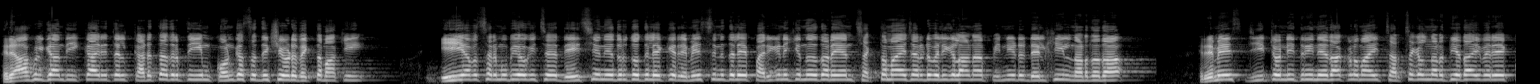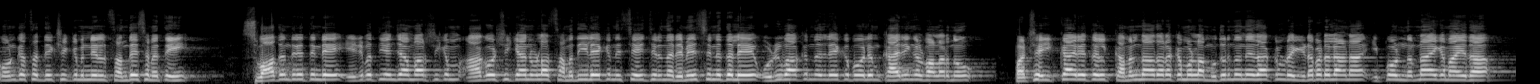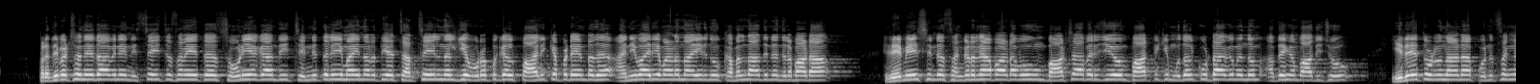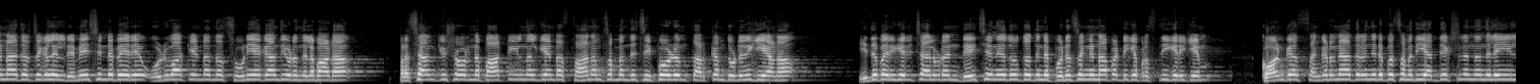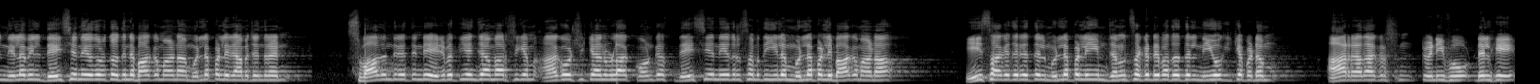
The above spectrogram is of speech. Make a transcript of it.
രാഹുൽ ഗാന്ധി ഇക്കാര്യത്തിൽ കടുത്ത അതൃപ്തിയും കോൺഗ്രസ് അധ്യക്ഷയോട് വ്യക്തമാക്കി. ഈ അവസരം ഉപയോഗിച്ച് ദേശീയ നേതൃത്വത്തിലേക്ക് രമേശ് ചെന്നിത്തലയെ പരിഗണിക്കുന്നത് തടയാൻ ശക്തമായ ചരടുവലികളാണ് പിന്നീട് ഡൽഹിയിൽ നടന്നത്. രമേശ് ജി ട്വന്റി ത്രീ നേതാക്കളുമായി ചർച്ചകൾ നടത്തിയതായി വരെ കോൺഗ്രസ് അധ്യക്ഷയ്ക്ക് മുന്നിൽ സന്ദേശമെത്തി. സ്വാതന്ത്ര്യത്തിന്റെ എഴുപത്തിയഞ്ചാം വാർഷികം ആഘോഷിക്കാനുള്ള സമിതിയിലേക്ക് നിശ്ചയിച്ചിരുന്ന രമേശ് ചെന്നിത്തലയെ ഒഴിവാക്കുന്നതിലേക്ക് പോലും കാര്യങ്ങൾ വളർന്നു. പക്ഷേ ഇക്കാര്യത്തിൽ കമൽനാഥ് അടക്കമുള്ള മുതിർന്ന നേതാക്കളുടെ ഇടപെടലാണ് ഇപ്പോൾ നിർണായകമായത്. പ്രതിപക്ഷ നേതാവിനെ നിശ്ചയിച്ച സമയത്ത് സോണിയാഗാന്ധി ചെന്നിത്തലയുമായി നടത്തിയ ചർച്ചയിൽ നൽകിയ ഉറപ്പുകൾ പാലിക്കപ്പെടേണ്ടത് അനിവാര്യമാണെന്നായിരുന്നു കമൽനാഥിന്റെ നിലപാട്. രമേശിന്റെ സംഘടനാ പാഠവും ഭാഷാപരിചയവും പാർട്ടിക്ക് മുതൽക്കൂട്ടാകുമെന്നും അദ്ദേഹം വാദിച്ചു. ഇതേ തുടർന്നാണ് പുനഃസംഘടനാ ചർച്ചകളിൽ രമേശിന്റെ പേര് ഒഴിവാക്കേണ്ടെന്ന സോണിയാഗാന്ധിയുടെ നിലപാട്. പ്രശാന്ത് കിഷോറിന് പാർട്ടിയിൽ നൽകേണ്ട സ്ഥാനം സംബന്ധിച്ച് ഇപ്പോഴും തർക്കം തുടരുകയാണ്. ഇത് പരിഹരിച്ചാലുടൻ ദേശീയ നേതൃത്വത്തിന്റെ പുനഃസംഘടനാ പട്ടിക പ്രസിദ്ധീകരിക്കും. കോൺഗ്രസ് സംഘടനാ തെരഞ്ഞെടുപ്പ് സമിതി അധ്യക്ഷൻ എന്ന നിലയിൽ നിലവിൽ ദേശീയ നേതൃത്വത്തിന്റെ ഭാഗമാണ് മുല്ലപ്പള്ളി രാമചന്ദ്രൻ. സ്വാതന്ത്ര്യത്തിന്റെ എഴുപത്തിയഞ്ചാം വാർഷികം ആഘോഷിക്കാനുള്ള കോൺഗ്രസ് ദേശീയ നേതൃസമിതിയിലും മുല്ലപ്പള്ളി ഭാഗമാണ്. ഈ സാഹചര്യത്തിൽ മുല്ലപ്പള്ളിയും ജനറൽ സെക്രട്ടറി പദത്തിൽ നിയോഗിക്കപ്പെടും. R Radhakrishnan twenty four Delhi.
